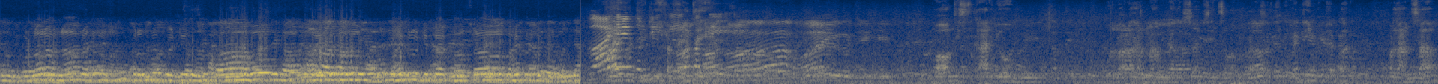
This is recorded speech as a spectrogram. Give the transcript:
ਗੁਰਦੁਆਰਾ ਨਾਮ ਰੱਖਦੇ ਸਮੂਹ ਪ੍ਰਬੰਧਕ ਕਮੇਟੀ ਨੂੰ ਵਾਹਿਗੁਰੂ ਜੀ ਕਾ ਖਾਲਸਾ ਵਾਹਿਗੁਰੂ ਜੀ ਕੀ ਫਤਿਹ। ਵਾਹਿਗੁਰੂ ਜੀ ਕੀ ਫਤਿਹ। ਬਹੁਤ ਹੀ ਸਤਿਕਾਰਯੋਗ ਗੁਰਦੁਆਰਾ ਹਰਨਾਮ ਨਗਰ ਸਾਹਿਬ ਸਿੰਘ ਸਭਾ ਗੁਰਦੁਆਰਾ ਸਾਹਿਬ ਦੀ ਕਮੇਟੀ ਦੇ ਮੈਂਬਰ ਪ੍ਰਧਾਨ ਸਾਹਿਬ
